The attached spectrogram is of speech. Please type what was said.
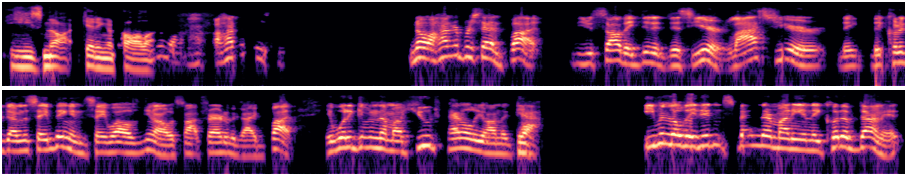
he's not getting a call up. No, hundred percent. But you saw they did it this year. Last year, they they could have done the same thing and say, well, you know, it's not fair to the guy, but it would have given them a huge penalty on the cap. Yeah. Even though they didn't spend their money and they could have done it,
